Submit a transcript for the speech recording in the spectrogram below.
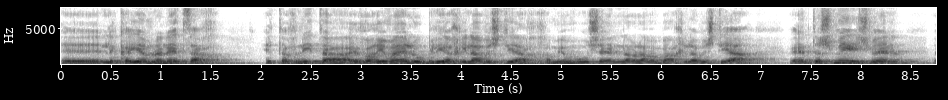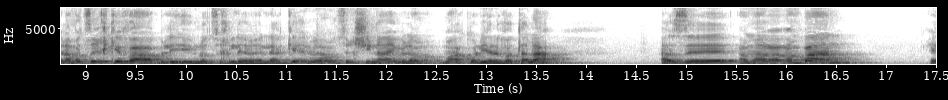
אה, לקיים לנצח את תבנית האיברים האלו בלי אכילה ושתייה. חכמים אמרו שאין לעולם הבא אכילה ושתייה, ואין תשמיש, ואין... ולמה צריך קיבה בלי, אם לא צריך להקל, ולמה צריך שיניים, ולמה, מה, הכל יהיה לבטלה? אז אה, אמר הרמב"ן, אה,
